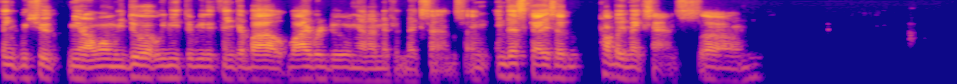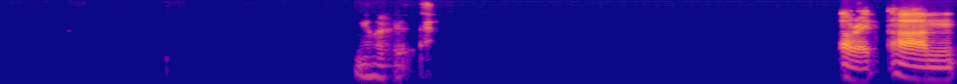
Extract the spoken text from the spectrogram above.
think we should, you know, when we do it, we need to really think about why we're doing it and if it makes sense. And in this case, it probably makes sense. Um, look at All right. Um,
